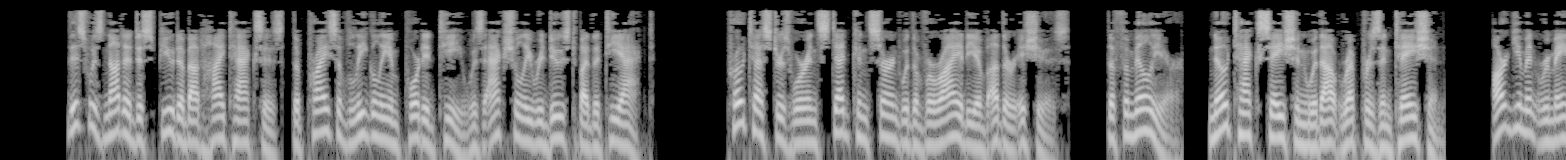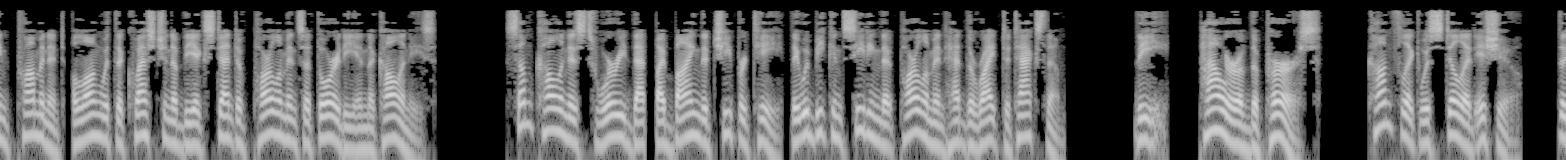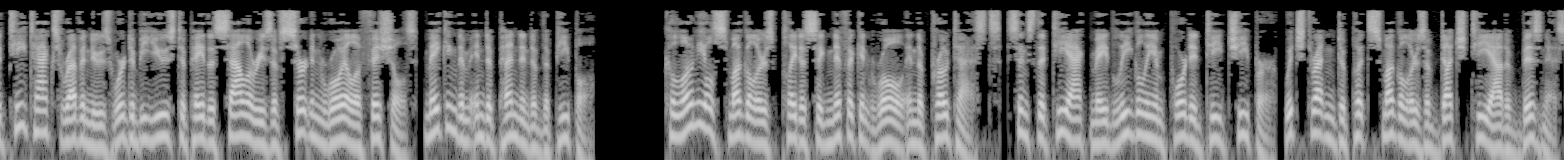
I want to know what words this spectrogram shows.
This was not a dispute about high taxes, the price of legally imported tea was actually reduced by the Tea Act. Protesters were instead concerned with a variety of other issues. The familiar, no taxation without representation argument remained prominent, along with the question of the extent of Parliament's authority in the colonies. Some colonists worried that, by buying the cheaper tea, they would be conceding that Parliament had the right to tax them. The «power of the purse» conflict was still at issue. The tea tax revenues were to be used to pay the salaries of certain royal officials, making them independent of the people. Colonial smugglers played a significant role in the protests, since the Tea Act made legally imported tea cheaper, which threatened to put smugglers of Dutch tea out of business.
